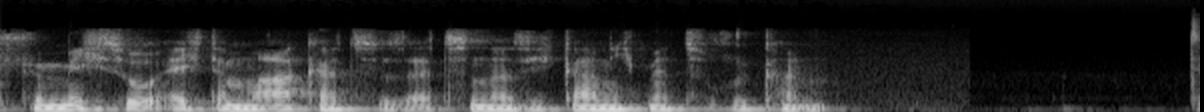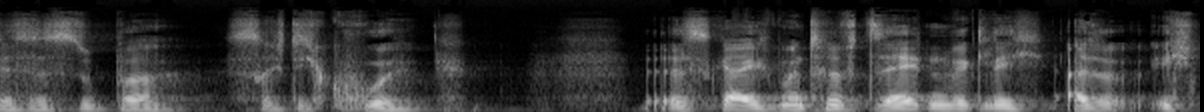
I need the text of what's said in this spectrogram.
für mich so echte Marker zu setzen, dass ich gar nicht mehr zurück kann. Das ist super, das ist richtig cool. Das ist geil. Man trifft selten wirklich, also ich,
